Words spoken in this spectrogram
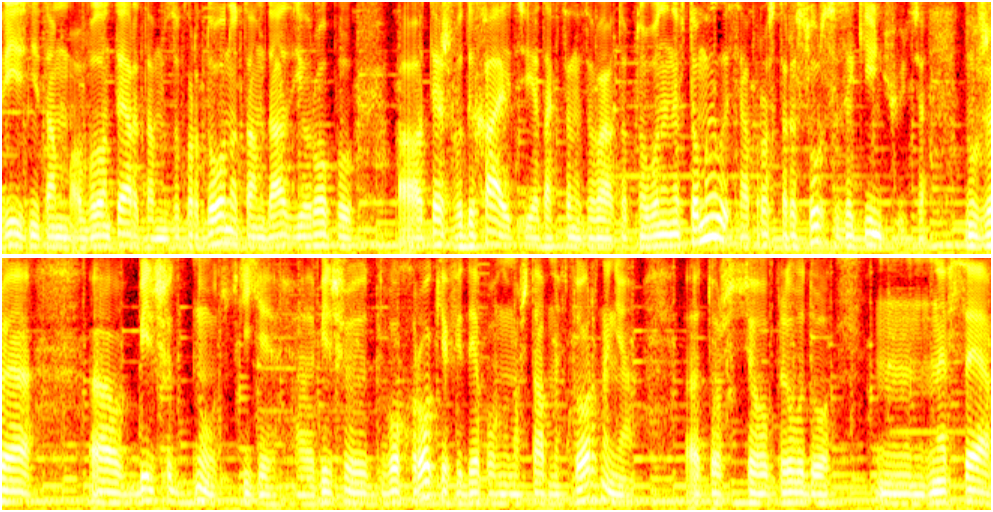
різні там волонтери там з-за кордону, там да, з Європи е, теж видихаються, я так це називаю. Тобто вони не втомилися, а просто ресурси закінчуються. Ну вже більше, ну скільки більше двох років іде повномасштабне вторгнення. Тож з цього приводу не все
